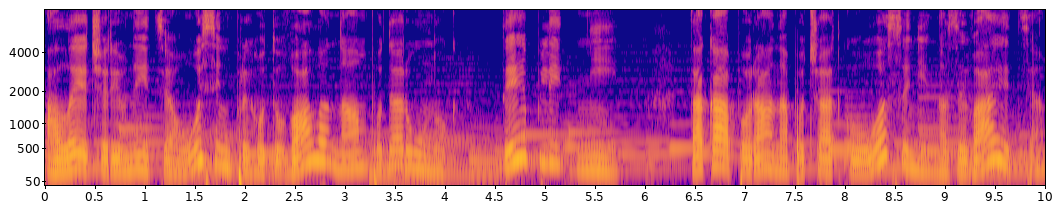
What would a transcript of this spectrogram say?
Але чарівниця осінь приготувала нам подарунок теплі дні. Така пора на початку осені називається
